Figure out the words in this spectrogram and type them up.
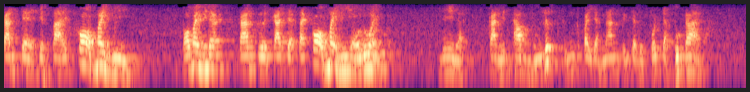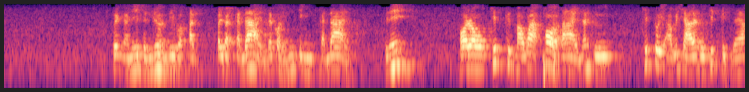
การแก่เจ็บตายก็ไม่มีพอไม่มีแล้วการเกิดการเจ็บตายก็ไม่มีเอาด้วย นี่แหละการเห็นธรรมถึงลึกถึงไปอย่างนั้น ถึงจะหลุดพ้นจากทุกข์ได้ซึ่งอันนี้เป็นเรื่องที่ว่าปฏิบัติกันได้ แล้วก็เห็นจริงกันได้ ทีนี้ พอเราคิดขึ้นมาว่าพ่อตายนั่นคือ คิดด้วยอวิชชาแล้วคือคิดผิดแล้ว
